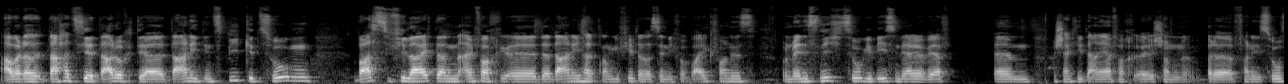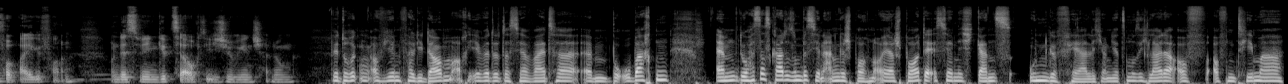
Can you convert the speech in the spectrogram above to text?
Aber da, da hat sie ja dadurch der Dani den Speed gezogen, was vielleicht dann einfach äh, der Dani halt dran gefehlt hat, dass er nicht vorbeigefahren ist. Und wenn es nicht so gewesen wäre, wäre ähm, wahrscheinlich die Dani einfach äh, schon bei der Fanny so vorbeigefahren. Und deswegen gibt es ja auch die Juryentscheidung. Wir drücken auf jeden Fall die Daumen. Auch ihr werdet das ja weiter ähm, beobachten. Ähm, du hast das gerade so ein bisschen angesprochen. Euer Sport, der ist ja nicht ganz ungefährlich. Und jetzt muss ich leider auf, auf ein Thema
